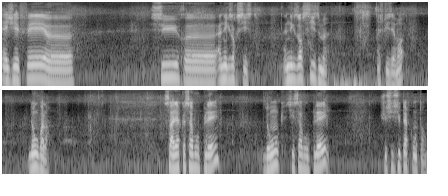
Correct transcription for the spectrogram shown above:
et j'ai fait euh, sur euh, un exorciste, un exorcisme, excusez-moi. Donc voilà. Ça a l'air que ça vous plaît. Donc, si ça vous plaît, je suis super content.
